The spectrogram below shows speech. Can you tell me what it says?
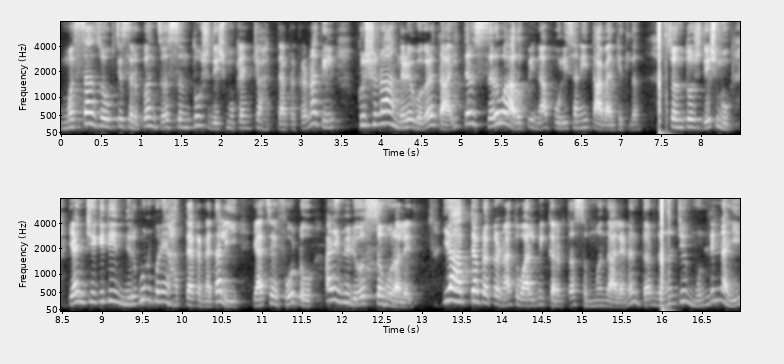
मस्सा जोगचे सरपंच संतोष देशमुख यांच्या हत्या प्रकरणातील कृष्णा आंधळे वगळता इतर सर्व आरोपींना पोलिसांनी ताब्यात घेतलं. संतोष देशमुख यांची किती निर्गुणपणे हत्या करण्यात आली याचे फोटो आणि व्हिडिओ समोर आलेत. या हत्या प्रकरणात वाल्मिक करारचा संबंध आल्यानंतर धनंजय मुंडेंनाही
